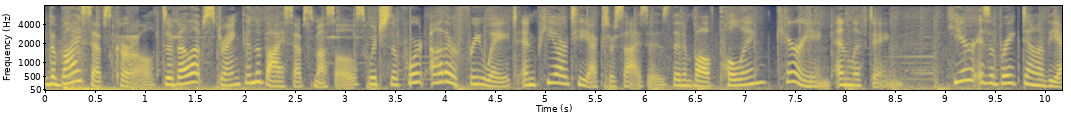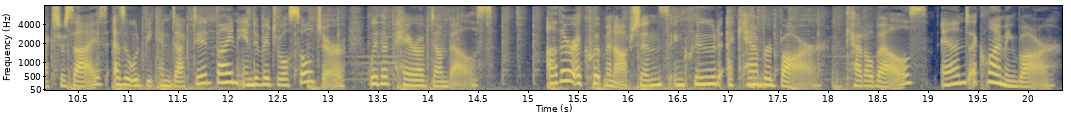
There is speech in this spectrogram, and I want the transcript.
The biceps curl develops strength in the biceps muscles, which support other free weight and PRT exercises that involve pulling, carrying, and lifting. Here is a breakdown of the exercise as it would be conducted by an individual soldier with a pair of dumbbells. Other equipment options include a cambered bar, kettlebells, and a climbing bar.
